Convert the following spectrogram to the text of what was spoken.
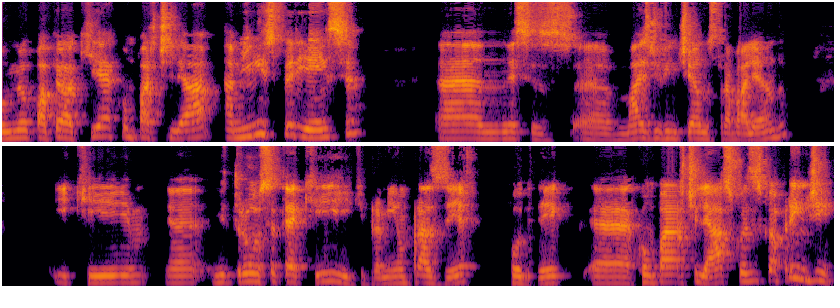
o meu papel aqui é compartilhar a minha experiência uh, nesses uh, mais de 20 anos trabalhando e que uh, me trouxe até aqui e que para mim é um prazer poder compartilhar as coisas que eu aprendi,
